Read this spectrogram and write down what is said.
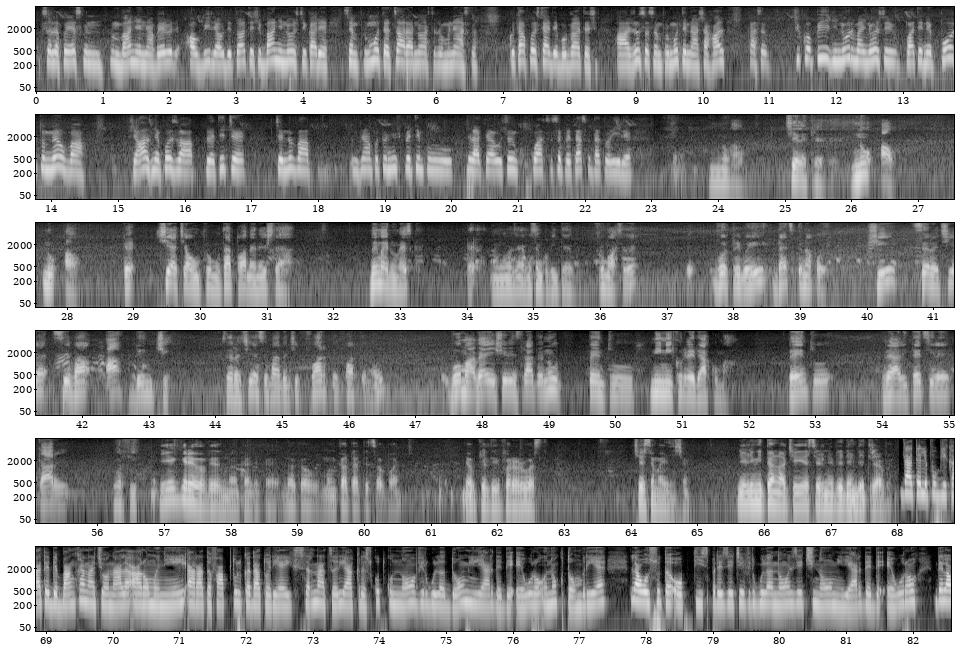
să lăfăiesc în, în bani, în averuri, au vile, au de toate și banii noștri care se împrumută țara noastră românească, cât a fost ea de bogată și a ajuns să se împrumute în așa hal ca să și copiii din urma noștri, poate nepotul meu va și alți nepoți va plăti ce, ce nu va nu a putut nici pe timpul de la Teaușân cu asta să plătească datoriile. Nu au ce le trebuie. Nu au. Nu au. Că ceea ce au împrumutat oamenii ăștia, nu-i mai numesc, că nu, nu sunt cuvinte frumoase, vor trebui dați înapoi. Și sărăcia se va adânci. Sărăcia se va adânci foarte, foarte mult. Vom avea ieșiri în stradă nu pentru nimicurile de acum, pentru realitățile care vor fi. E greu, vezi, Natalie, că dacă au mâncat atâția bani, i-au cheltuit fără rost. Ce să mai zicem? Ne limităm la ce este și ne vedem de treabă. Datele publicate de Banca Națională a României arată faptul că datoria externă a țării a crescut cu 9,2 miliarde de euro în octombrie la 118,99 miliarde de euro de la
